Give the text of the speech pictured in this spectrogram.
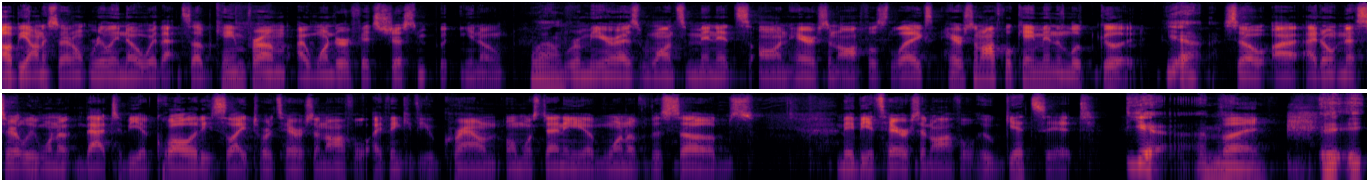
I'll be honest, I don't really know where that sub came from. I wonder if it's just you know Well- Ramirez wants minutes on Harrison Afful's legs. Harrison Afful came in and looked good. Yeah, So I, I don't necessarily want that to be a quality slight towards Harrison Afful. I think if you crown almost any of one of the subs, maybe it's Harrison Afful who gets it. Yeah, I mean, But- it, it,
